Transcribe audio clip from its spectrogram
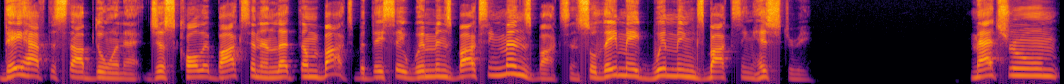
They have to stop doing that. Just call it boxing and let them box. But they say women's boxing, men's boxing. So they made women's boxing history. Matchroom,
